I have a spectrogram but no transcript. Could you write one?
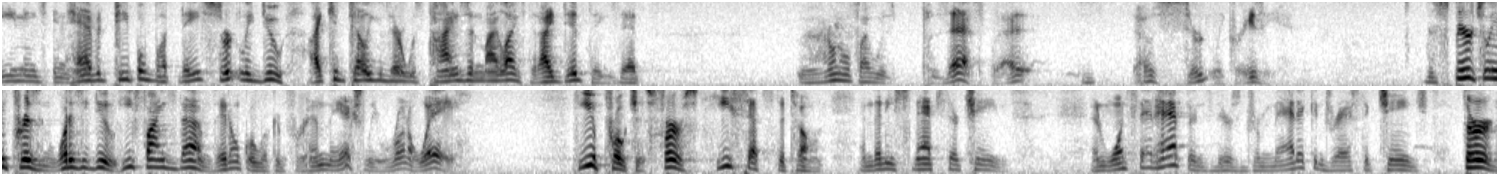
demons inhabit people, but they certainly do. I can tell you there was times in my life that I did things that I don't know if I was possessed, but I, that was certainly crazy. The spiritually imprisoned, what does he do? He finds them. They don't go looking for him. They actually run away. He approaches first. He sets the tone, and then he snaps their chains. And once that happens, there's dramatic and drastic change. Third,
